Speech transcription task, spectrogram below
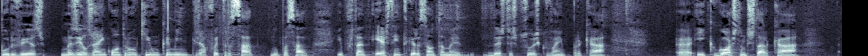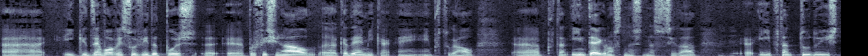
por vezes, mas eles já encontram aqui um caminho que já foi traçado no passado. E, portanto, esta integração também destas pessoas que vêm para cá uh, e que gostam de estar cá uh, e que desenvolvem sua vida depois uh, profissional, académica em, em Portugal, portanto, integram-se na, na, sociedade. e, portanto, tudo isto,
